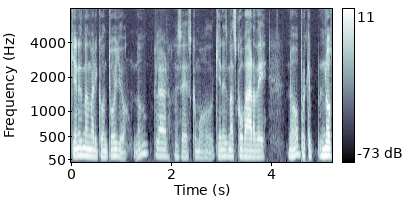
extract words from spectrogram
¿quién es más maricón, tú o yo, no? Claro. O sea, es como, ¿quién es más cobarde, no? Porque no,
